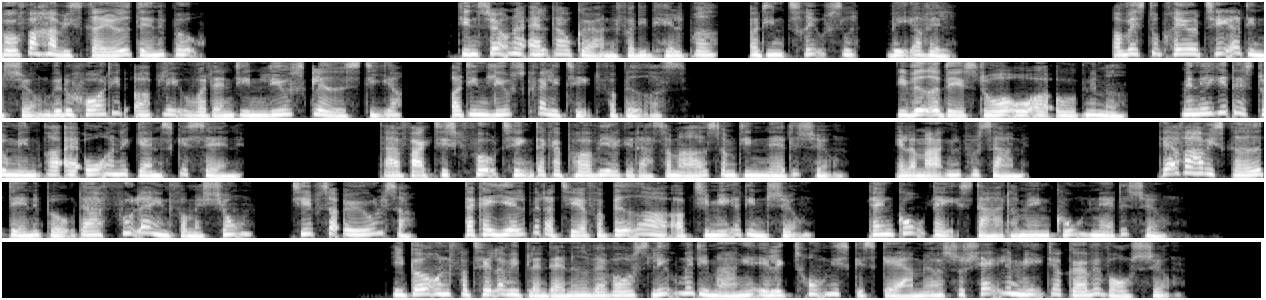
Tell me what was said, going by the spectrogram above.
Hvorfor har vi skrevet denne bog? Din søvn er altafgørende for dit helbred og din trivsel ved og vel. Og hvis du prioriterer din søvn, vil du hurtigt opleve, hvordan din livsglæde stiger og din livskvalitet forbedres. Vi ved, at det er store ord at åbne med, men ikke desto mindre er ordene ganske sande. Der er faktisk få ting, der kan påvirke dig så meget som din nattesøvn, eller mangel på samme. Derfor har vi skrevet denne bog, der er fuld af information, tips og øvelser, der kan hjælpe dig til at forbedre og optimere din søvn, da en god dag starter med en god nattesøvn. I bogen fortæller vi blandt andet, hvad vores liv med de mange elektroniske skærme og sociale medier gør ved vores søvn,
